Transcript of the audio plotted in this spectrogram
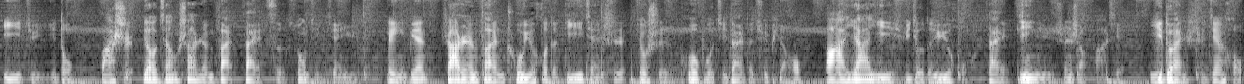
一举一动，发誓要将杀人犯再次送进监狱。另一边，杀人犯出狱后的第一件事就是迫不及待地去嫖，把压抑许久的欲火在妓女身上发泄。一段时间后，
